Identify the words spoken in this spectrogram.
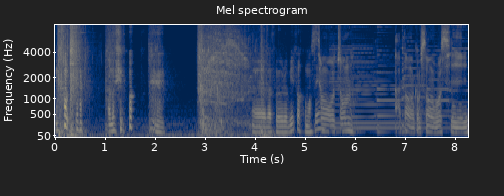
Ah bah je sais pas. euh, bah faut au lobby pour commencer. Si on retourne. Attends, comme ça on voit si.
